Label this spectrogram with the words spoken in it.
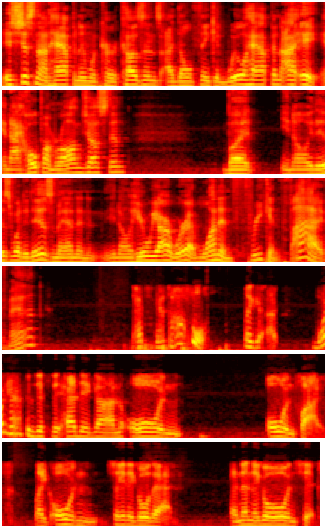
it's just not happening with Kirk Cousins. I don't think it will happen. I hey, and I hope I'm wrong, Justin. But you know, it is what it is, man. And you know, here we are. We're at one and freaking five, man. That's that's awful. Like, what happens if they had they gone zero oh and zero oh and five, like zero oh and say they go that, and then they go zero and six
